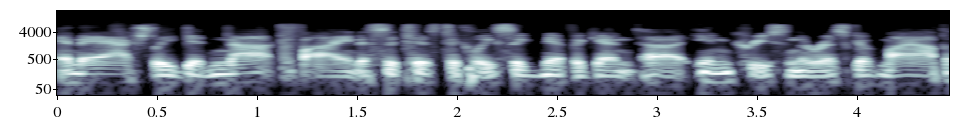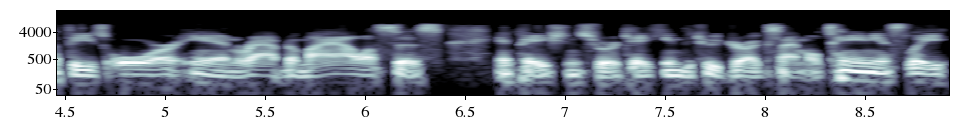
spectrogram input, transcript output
and they actually did not find a statistically significant uh, increase in the risk of myopathies or in rhabdomyolysis in patients who are taking the two drugs simultaneously.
